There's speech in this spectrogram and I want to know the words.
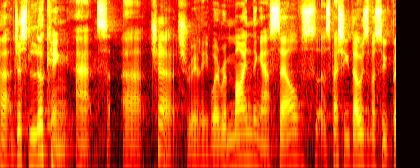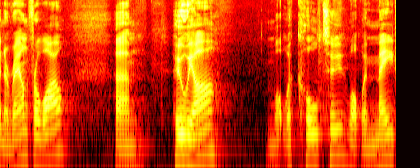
uh, just looking at uh, church, really. We're reminding ourselves, especially those of us who've been around for a while, um, who we are, what we're called to, what we're made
